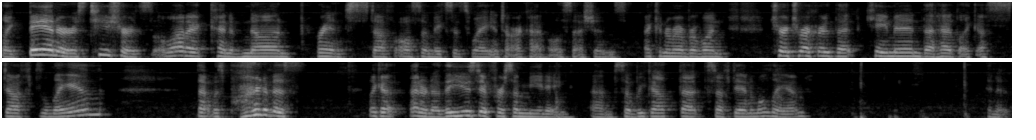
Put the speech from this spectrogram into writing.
like banners, t-shirts, a lot of kind of non-print stuff also makes its way into archival sessions. I can remember one church record that came in that had like a stuffed lamb that was part of a, like a, I don't know, they used it for some meeting. Um, so we got that stuffed animal lamb and it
